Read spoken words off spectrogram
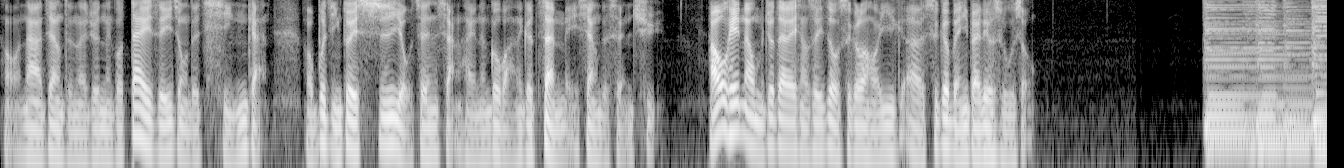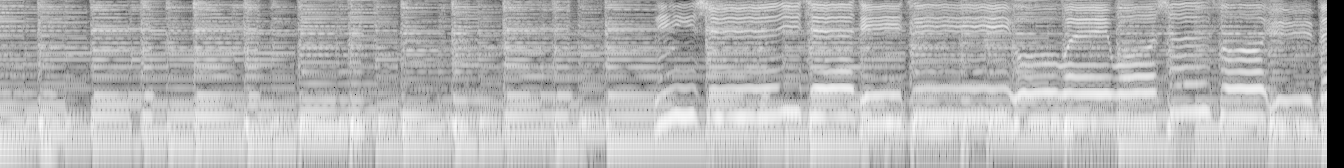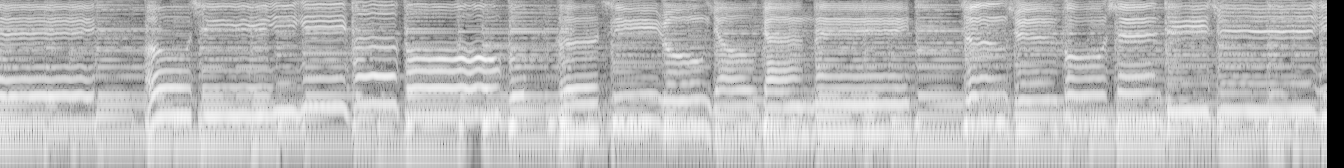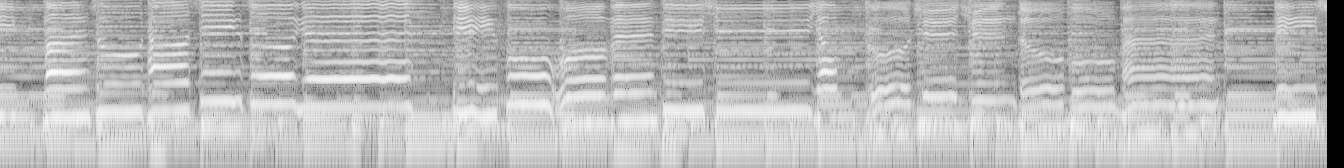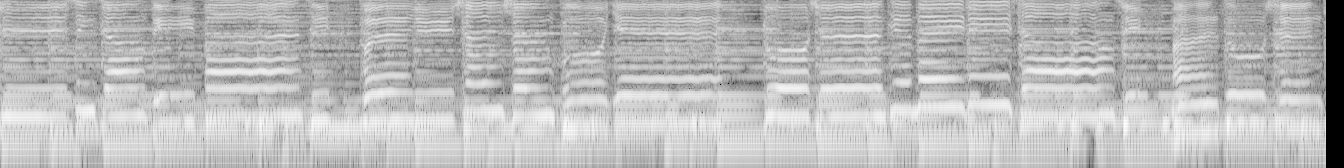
哦，那这样子呢，就能够带着一种的情感哦，不仅对诗有真赏，还能够把那个赞美向着神去。好，OK，那我们就带来享受一首诗歌了哈，一呃诗歌本一百六十五首。的祭物，为我身所预备。足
